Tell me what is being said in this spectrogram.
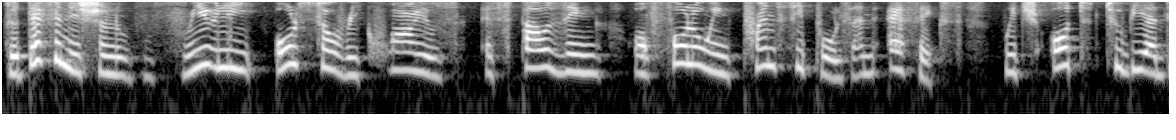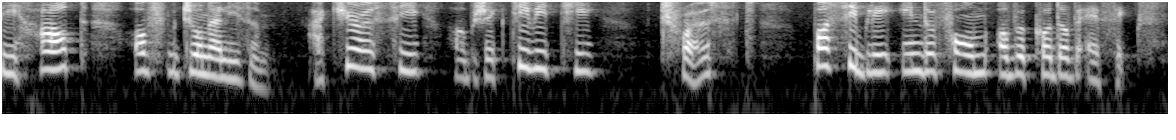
the definition really also requires espousing or following principles and ethics which ought to be at the heart of journalism accuracy, objectivity, trust, possibly in the form of a code of ethics.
